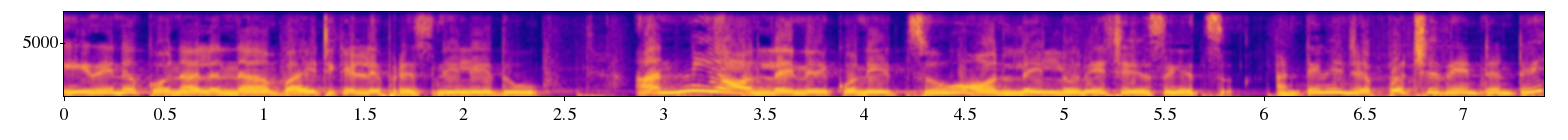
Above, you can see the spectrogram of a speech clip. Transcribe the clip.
ఏదైనా కొనాలన్నా బయటికి వెళ్ళే ప్రశ్నే లేదు. అన్నీ ఆన్లైన్ కొనేయచ్చు ఆన్లైన్లోనే చేసేయచ్చు. అంటే నేను చెప్పొచ్చేది ఏంటంటే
